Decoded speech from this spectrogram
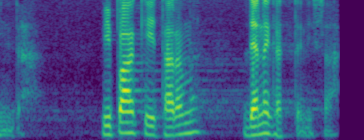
හින්දා. විපාකයේ තරම දැනගත්ත නිසා.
